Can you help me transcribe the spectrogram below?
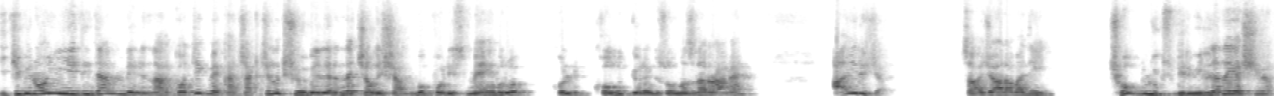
2017'den beri narkotik ve kaçakçılık şubelerinde çalışan bu polis memuru kolluk, kolluk görevlisi olmasına rağmen ayrıca sadece araba değil çok lüks bir villada yaşıyor.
